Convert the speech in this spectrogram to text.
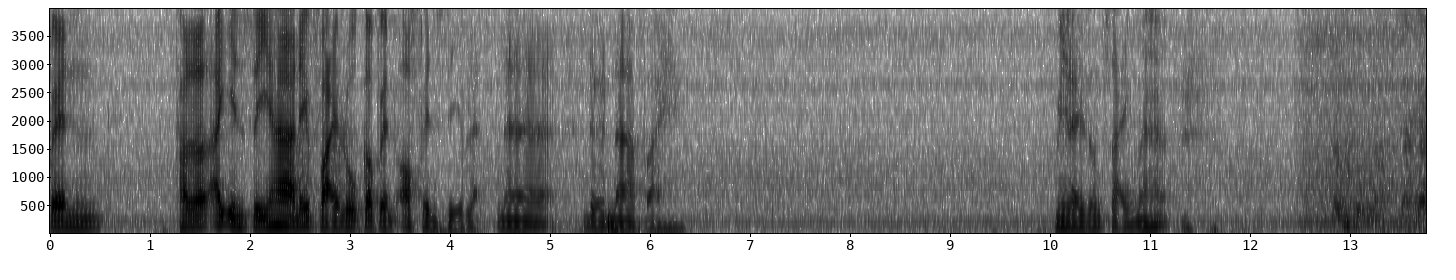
เป็นพละไออินทรีย์ห้านี่ฝ่ายรุกก็เป็น offensive แหละนะเดินหน้าไป มีอะไรสงสัยไหมฮะอยากจะ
